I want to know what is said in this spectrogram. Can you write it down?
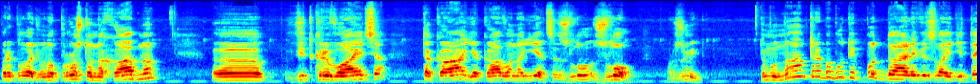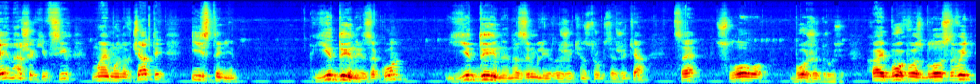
перепливають. Воно просто нахабно е, відкривається така, яка вона є. Це зло, зло. Розумієте? Тому нам треба бути подалі від зла і дітей наших, і всіх маємо навчати істині. Єдиний закон, єдине на землі лежить інструкція життя це Слово Боже, друзі. Хай Бог вас благословить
